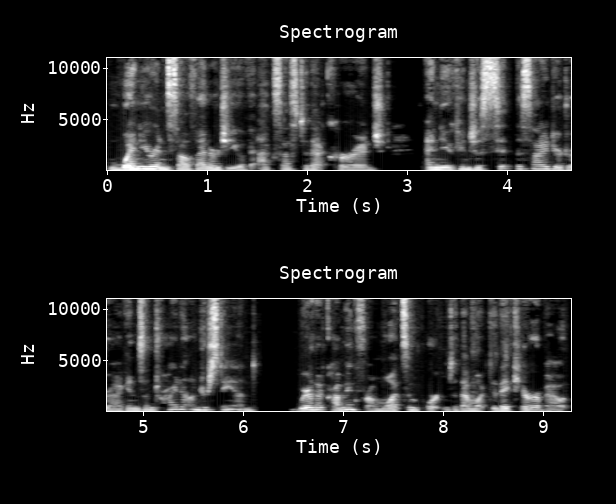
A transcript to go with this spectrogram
When you're in self energy, you have access to that courage and you can just sit beside your dragons and try to understand where they're coming from, what's important to them, what do they care about.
